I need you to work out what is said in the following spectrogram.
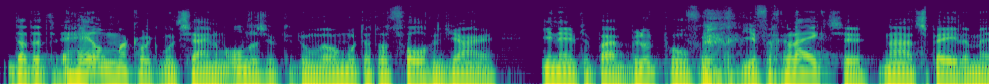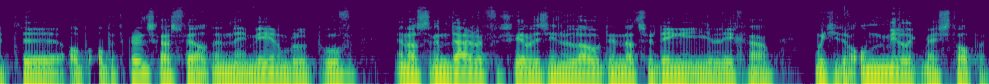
Dat het heel makkelijk moet zijn om onderzoek te doen. Waarom moet dat tot volgend jaar? Je neemt een paar bloedproeven. je vergelijkt ze na het spelen met, eh, op, op het kunstgrasveld. En neem weer een bloedproef. En als er een duidelijk verschil is in lood en dat soort dingen in je lichaam... moet je er onmiddellijk mee stoppen.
